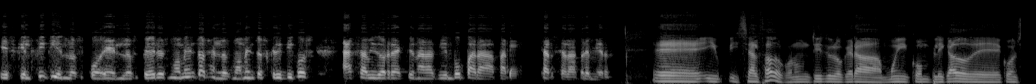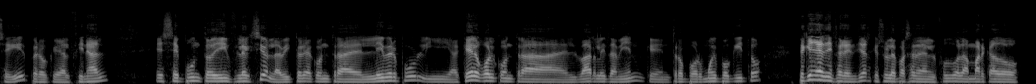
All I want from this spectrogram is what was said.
es que el City en los, en los peores momentos, en los momentos críticos, ha sabido reaccionar a tiempo para, para a la Premier. Eh, y se ha alzado con un título que era muy complicado de conseguir, pero que al final ese punto de inflexión, la victoria contra el Liverpool y aquel gol contra el Barley también, que entró por muy poquito. Pequeñas diferencias que suele pasar en el fútbol han marcado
